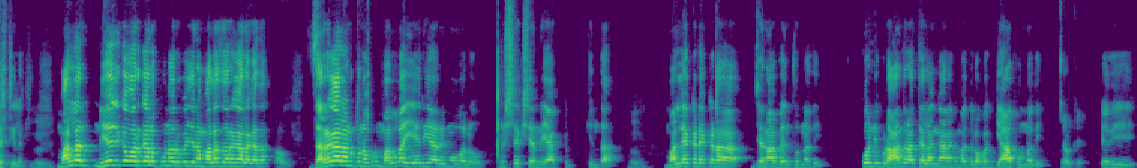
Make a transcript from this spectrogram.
ఎస్టీలకి ఉమ్, మళ్ళా నియోజకవర్గాల పునర్విభజన మళ్ళా జరగాల కదా? జరగాలనుకున్నప్పుడు మళ్ళా ఏరియా రిమూవల్ రిస్ట్రిక్షన్ యాక్ట్ కింద మళ్ళీ ఎక్కడెక్కడ జనాభా ఎంత ఉన్నది కొన్ని ఇప్పుడు ఆంధ్ర తెలంగాణకు మధ్యలో ఒక గ్యాప్ ఉన్నది. ఓకే. ఏది?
